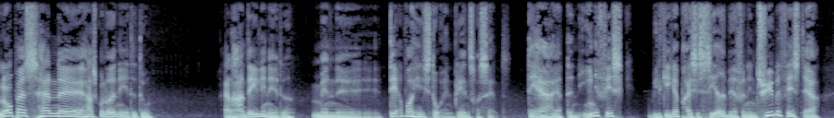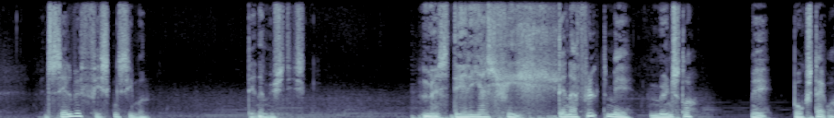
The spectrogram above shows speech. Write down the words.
Lopez, han øh, har sgu noget i nettet, du. Han har en del i nettet. Men øh, der, hvor historien bliver interessant, det er, at den ene fisk, hvilket ikke er præciseret ved, for en type fisk det er, men selve fisken, Simon, den er mystisk. Mysterious fish. Den er fyldt med mønstre, med bogstaver.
